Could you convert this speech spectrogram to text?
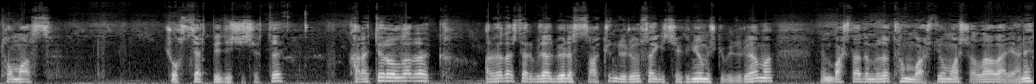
Thomas çok sert bir dişi çıktı. Karakter olarak arkadaşlar biraz böyle sakin duruyor sanki çekiniyormuş gibi duruyor ama başladığımızda tam başlıyor maşallah var yani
